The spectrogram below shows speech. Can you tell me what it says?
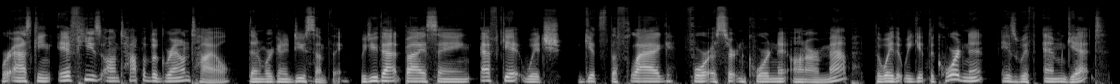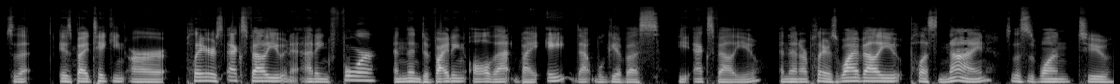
we're asking if he's on top of a ground tile, then we're going to do something. We do that by saying fget, which gets the flag for a certain coordinate on our map. The way that we get the coordinate is with mget. So that is by taking our player's x value and adding 4, and then dividing all that by 8. That will give us the x value. And then our player's y value plus 9. So this is 1, 2,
